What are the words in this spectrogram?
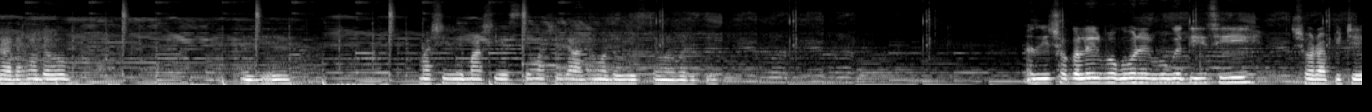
রাধা মাধব এই যে মাসির মাসি এসছে মাসির রাধা মাধব এসছে আমার বাড়িতে। আজকে সকালের ভগবানের ভোগে দিয়েছি সরা পিঠে।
